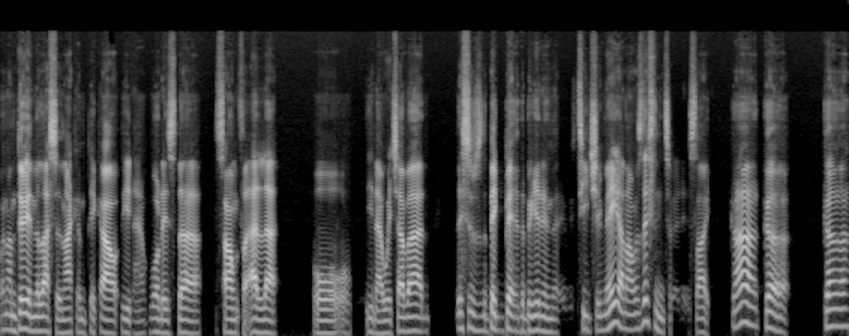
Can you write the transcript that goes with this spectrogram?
when I'm doing the lesson, I can pick out, you know, what is the sound for Ella or, you know, whichever. This was the big bit at the beginning that it was teaching me, and I was listening to it. It's like, ga, ga, ga,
